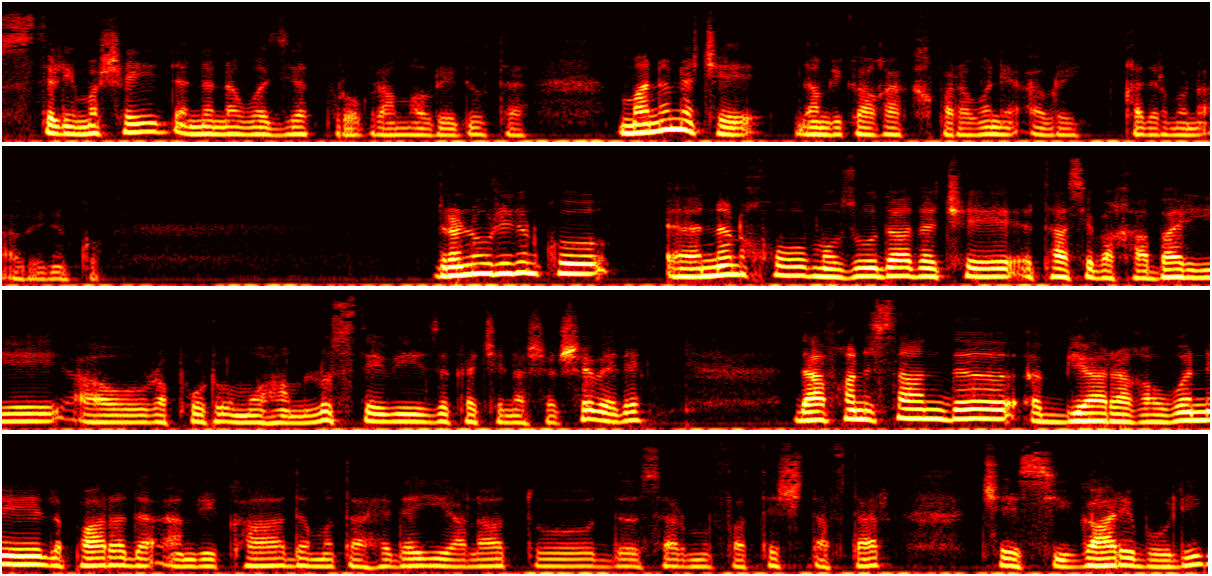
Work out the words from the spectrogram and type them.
ستړي مشه د نن وضعیت پروګرام اوریدو ته مننه چې د امریکا غږ خبرونه اوري قدرمنو اوریدونکو درنو اوریدونکو نن خو موضوع دا ده چې تاسو به خبر یې او راپورټ مو هم لوستي وي ځکه چې نشر شوی دی د افغانستان د بیا رغونې لپاره د امریکا د متحده ایالاتو د سرمفتش دفتر چې سیګاری بولی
